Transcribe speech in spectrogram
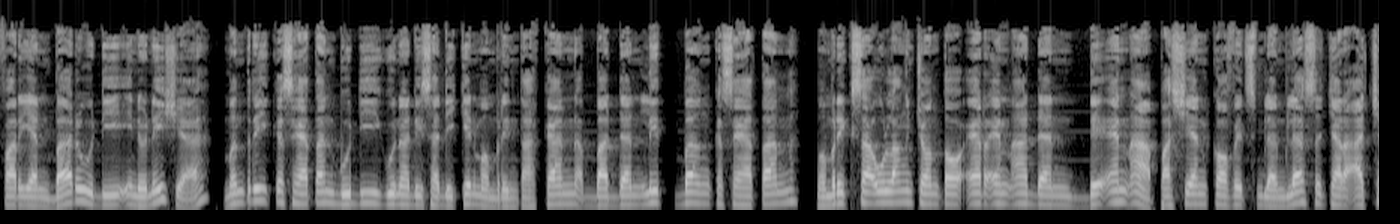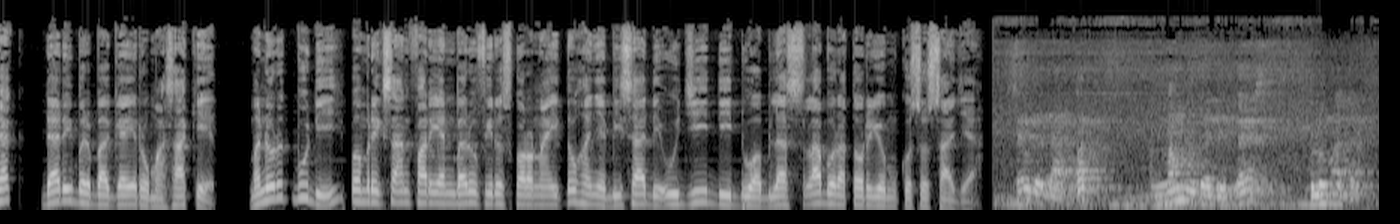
varian baru di Indonesia, Menteri Kesehatan Budi Gunadi Sadikin memerintahkan Badan Litbang Kesehatan memeriksa ulang contoh RNA dan DNA pasien COVID-19 secara acak dari berbagai rumah sakit. Menurut Budi, pemeriksaan varian baru virus corona itu hanya bisa diuji di 12 laboratorium khusus saja. Saya sudah dapat, 6 udah dites, belum ada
